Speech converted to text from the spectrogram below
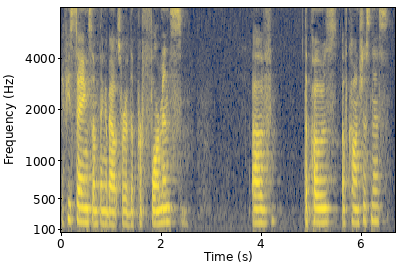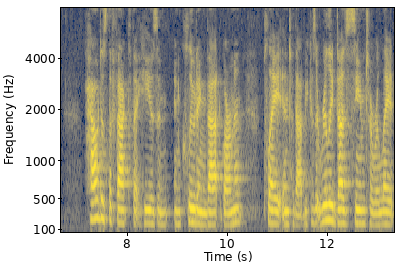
if he's saying something about sort of the performance of the pose of consciousness, how does the fact that he is in, including that garment play into that? Because it really does seem to relate,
